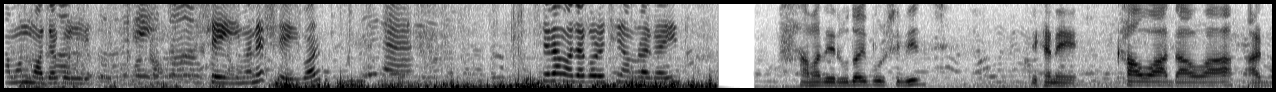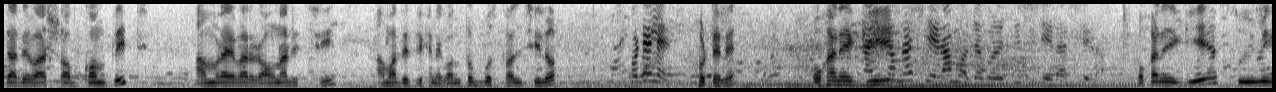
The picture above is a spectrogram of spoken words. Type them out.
কেমন মজা করলি? সেই মানে সেই বল। সেরা মজা করেছি আমরা গাইস আমাদের উদয়পুর সি বিচ এখানে খাওয়া দাওয়া আড্ডা দেওয়া সব কমপ্লিট আমরা এবার রওনা দিচ্ছি আমাদের যেখানে গন্তব্যস্থল ছিল। হোটেলে? হোটেলে। ওখানে গিয়ে আমরা সেরা মজা করেছি সেরা সেরা। ওখানে গিয়ে সুইমিং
